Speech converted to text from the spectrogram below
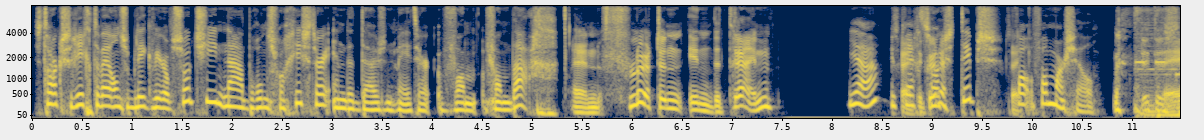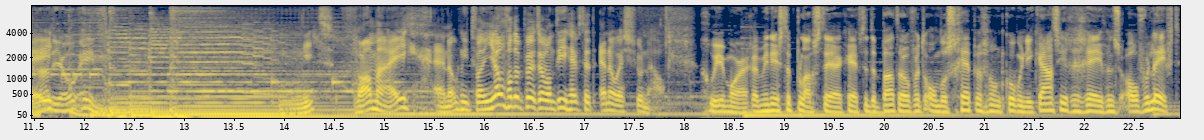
Straks richten wij onze blik weer op Sochi... na het brons van gisteren en de 1000 meter van vandaag. En flirten in de trein... Ja, u krijgt straks tips van, van, Marcel. Dit is Radio 1 niet van mij en ook niet van Jan van der Putten... want die heeft het NOS Journaal. Goedemorgen. Minister Plasterk heeft het debat over het onderscheppen van communicatiegegevens overleefd.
